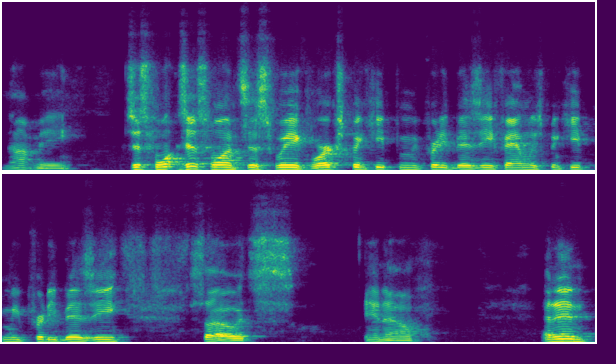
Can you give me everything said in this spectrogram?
not me. Just one, just once this week. Work's been keeping me pretty busy. Family's been keeping me pretty busy. So it's you know, and then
